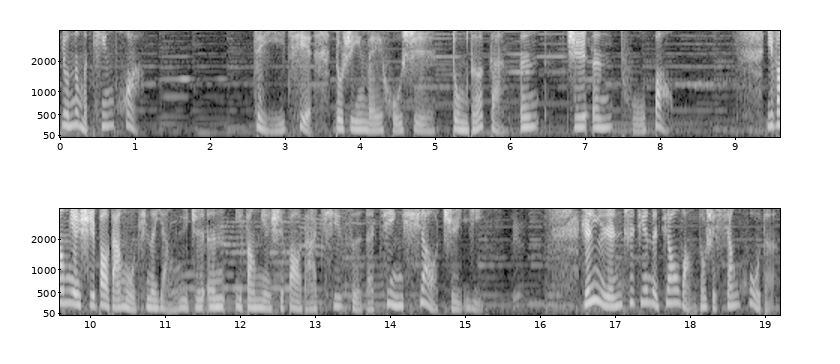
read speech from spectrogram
又那么听话。这一切都是因为胡适懂得感恩，知恩图报。一方面是报答母亲的养育之恩，一方面是报答妻子的尽孝之意。人与人之间的交往都是相互的。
